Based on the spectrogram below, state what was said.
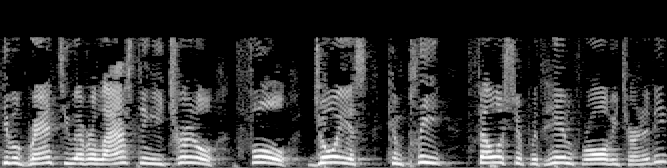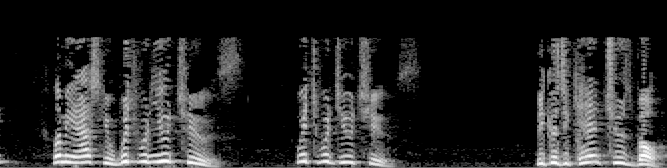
He will grant you everlasting, eternal, full, joyous, complete fellowship with Him for all of eternity? Let me ask you, which would you choose? Which would you choose? Because you can't choose both.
